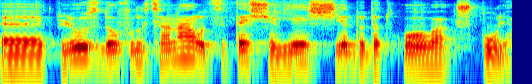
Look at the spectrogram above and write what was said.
Е, Плюс до функціоналу це те, що є ще додаткова шпуля.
